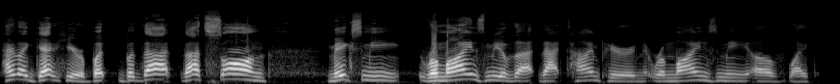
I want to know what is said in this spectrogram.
how did I get here? But but that that song makes me reminds me of that that time period, and it reminds me of like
